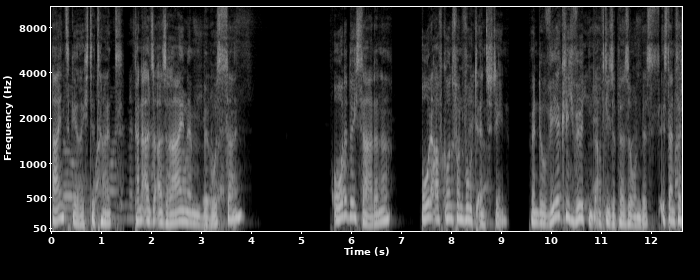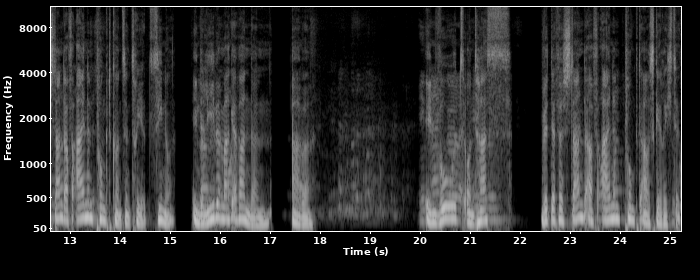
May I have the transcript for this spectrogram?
Einsgerichtetheit kann also aus reinem Bewusstsein oder durch Sadhana oder aufgrund von Wut entstehen. Wenn du wirklich wütend auf diese Person bist, ist dein Verstand auf einen Punkt konzentriert. Sieh nur. In der Liebe mag er wandern, aber in Wut und Hass wird der Verstand auf einen Punkt ausgerichtet.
